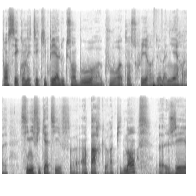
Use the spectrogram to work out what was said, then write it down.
penser qu'on est équipé à Luxembourg euh, pour construire de manière significative un parc rapidement, j'ai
